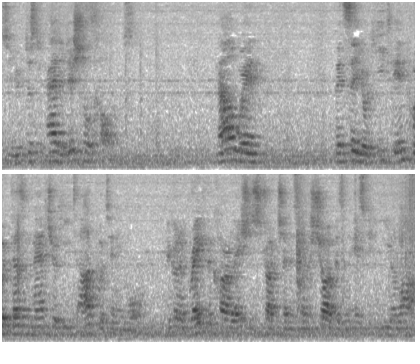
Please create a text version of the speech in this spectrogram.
So you just add additional columns. Now when, let's say your heat input doesn't match your heat output anymore, you're going to break the correlation structure and it's going to show up as an SPE alarm.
